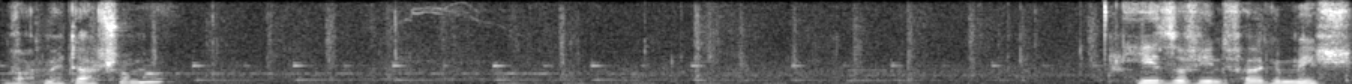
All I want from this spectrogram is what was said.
War mir da schon mal? Hier ist auf jeden Fall Gemisch.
